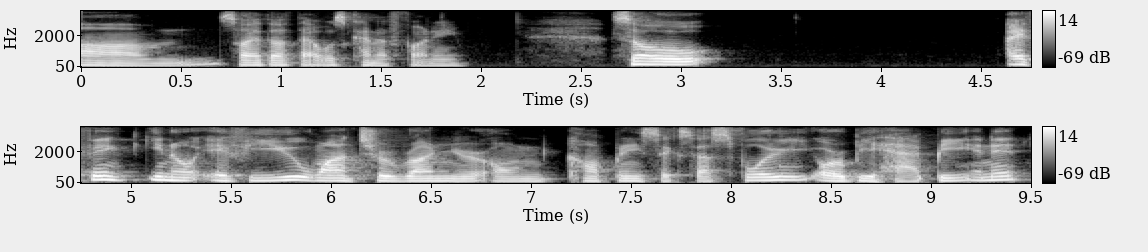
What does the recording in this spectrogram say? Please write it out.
Um, so I thought that was kind of funny. So I think, you know, if you want to run your own company successfully or be happy in it,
